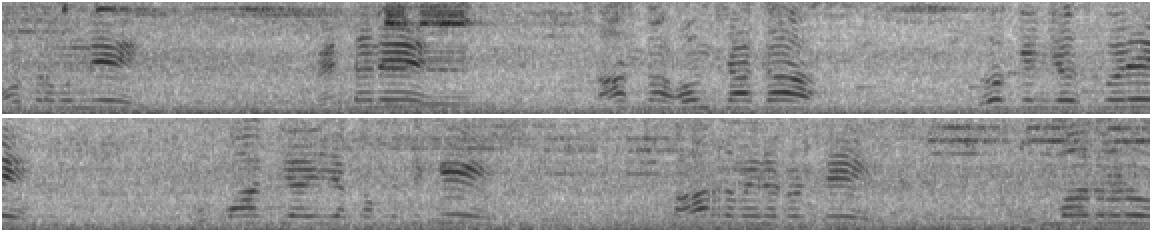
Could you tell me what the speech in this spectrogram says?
అవసరం ఉంది. వెంటనే రాష్ట్ర హోంశాఖ జోక్యం చేసుకొని ఉపాధ్యాయుల యొక్క మృతికి కారణమైనటువంటి ఉన్మాదులను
